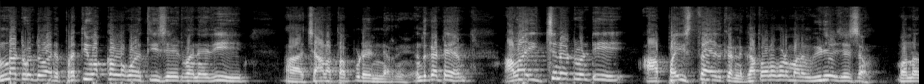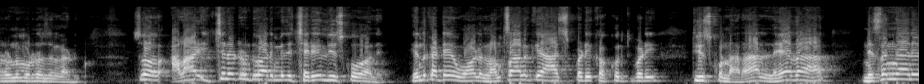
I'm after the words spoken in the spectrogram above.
ఉన్నటువంటి వారి ప్రతి ఒక్కళ్ళు కూడా తీసేయడం అనేది చాలా తప్పుడైన నిర్ణయం. ఎందుకంటే అలా ఇచ్చినటువంటి ఆ పై స్థాయి అధికారులు గతంలో కూడా మనం వీడియో చేసాం మొన్న రెండు మూడు రోజుల నాడు. సో అలా ఇచ్చినటువంటి వారి మీద చర్యలు తీసుకోవాలి. ఎందుకంటే వాళ్ళు లంచాలకి ఆశపడి కకృతిపడి తీసుకున్నారా? లేదా నిజంగానే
